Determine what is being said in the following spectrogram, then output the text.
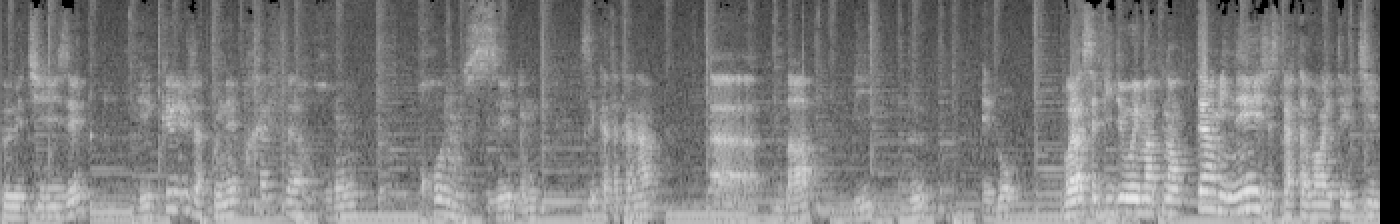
peu utilisés et que les japonais préféreront prononcer ces katakana ba, bi, et bo. Voilà, cette vidéo est maintenant terminée. J'espère t'avoir été utile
